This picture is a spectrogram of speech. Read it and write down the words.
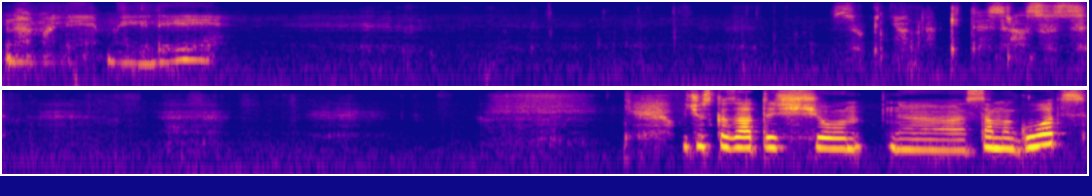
На малі милі. Сукня так іде зразу з. Хочу сказати, що е, саме Гоц,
